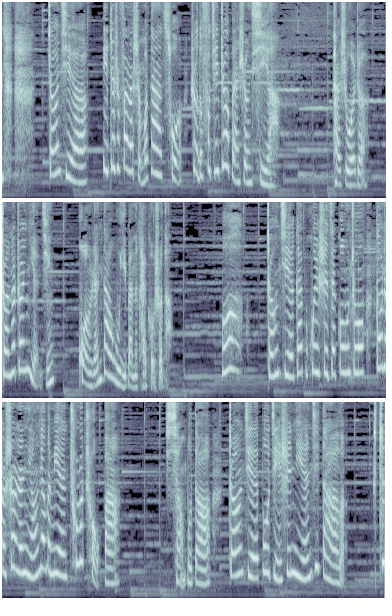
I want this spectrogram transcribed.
长姐，你这是犯了什么大错，惹得父亲这般生气呀？他说着，转了转眼睛。恍然大悟一般的开口说道：“哦，长姐该不会是在宫中当着圣人娘娘的面出了丑吧？想不到长姐不仅是年纪大了，这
